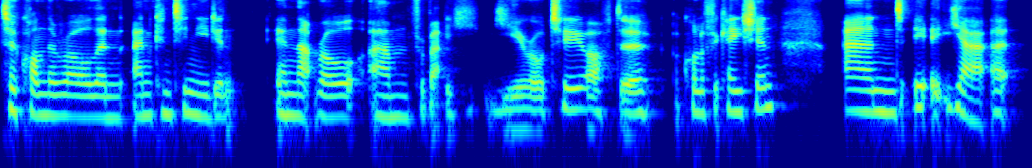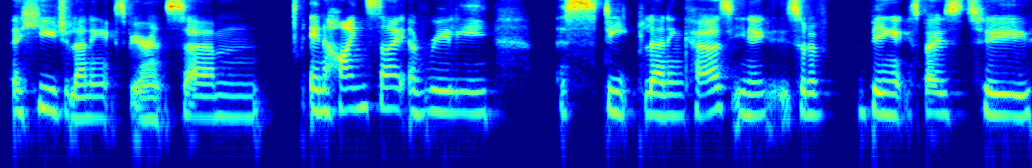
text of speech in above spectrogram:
took on the role and and continued in in that role um, for about a year or two after qualification. And it, yeah, a, a, huge learning experience. Um, in hindsight, a really steep learning curve. You know, sort of being exposed to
